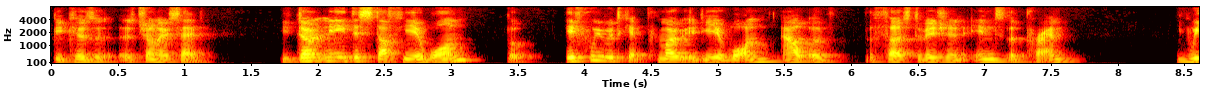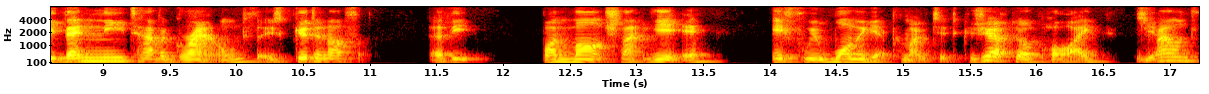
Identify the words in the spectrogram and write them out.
because, as Jono said, you don't need this stuff year one, but if we were to get promoted year one out of the first division into the Prem, we then need to have a ground that is good enough at the by March that year if we want to get promoted because you have to apply it's yeah. around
